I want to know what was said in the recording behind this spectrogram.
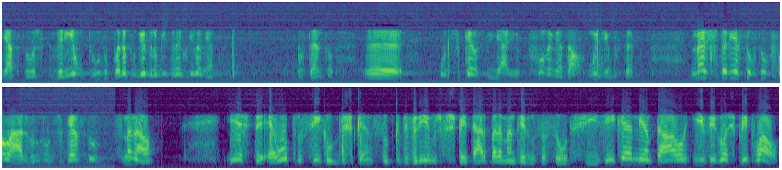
E há pessoas que dariam tudo para poder dormir tranquilamente. Portanto, uh, o descanso diário, fundamental, muito importante mas gostaria sobretudo de falar no descanso semanal. Este é outro ciclo de descanso que deveríamos respeitar para mantermos a saúde física, mental e o vigor espiritual.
